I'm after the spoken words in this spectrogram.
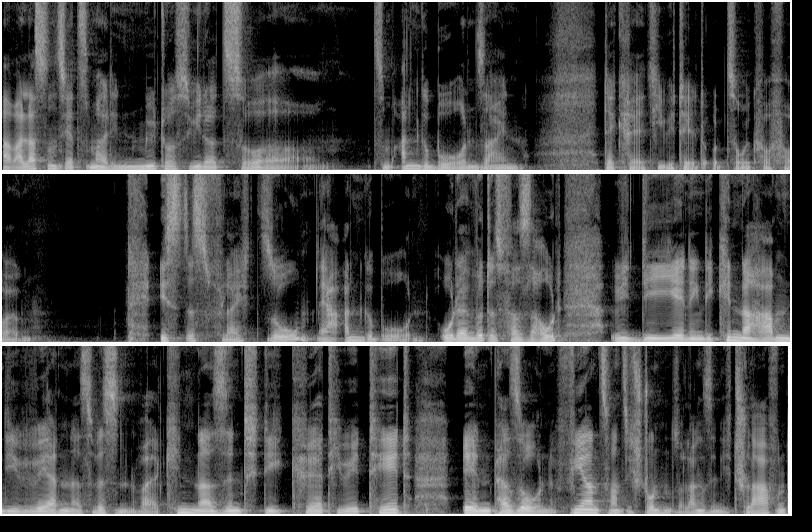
Aber lasst uns jetzt mal den Mythos wieder zur, zum Angeborensein der Kreativität zurückverfolgen. Ist es vielleicht so, ja, angeboren? Oder wird es versaut? Wie diejenigen, die Kinder haben, die werden es wissen, weil Kinder sind die Kreativität in Person. 24 Stunden, solange sie nicht schlafen,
